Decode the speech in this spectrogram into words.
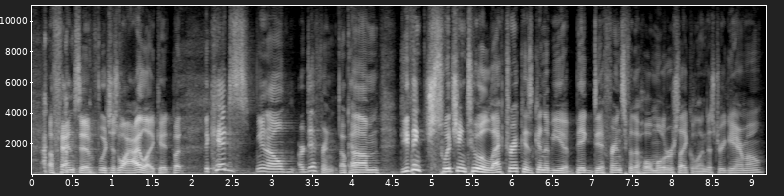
offensive, which is why I like it. But the kids, you know, are different. Okay. Um, do you think switching to electric is going to be a big difference for the whole motorcycle industry, Guillermo?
